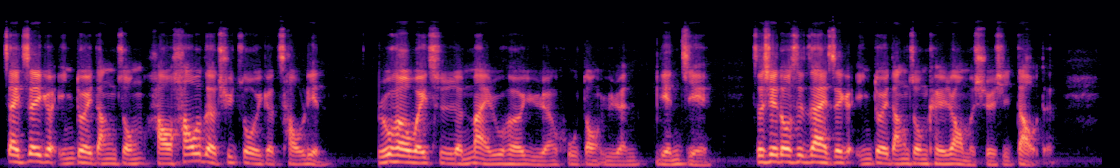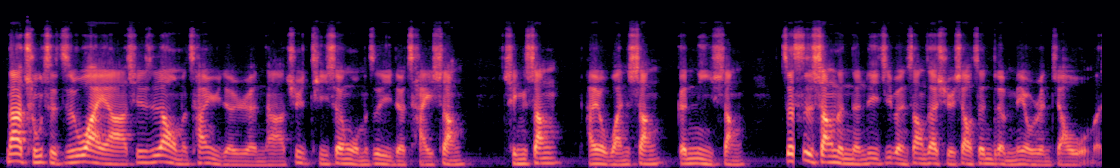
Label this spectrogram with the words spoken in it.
在这个营队当中，好好的去做一个操练，如何维持人脉，如何与人互动，与人连接，这些都是在这个营队当中可以让我们学习到的。那除此之外啊，其实让我们参与的人啊，去提升我们自己的财商、情商。还有玩商跟逆商这四商的能力，基本上在学校真的没有人教我们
